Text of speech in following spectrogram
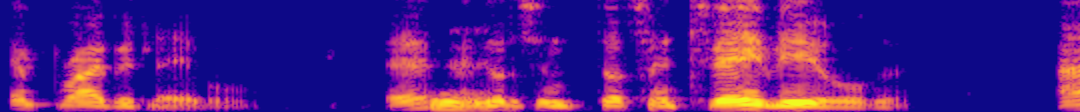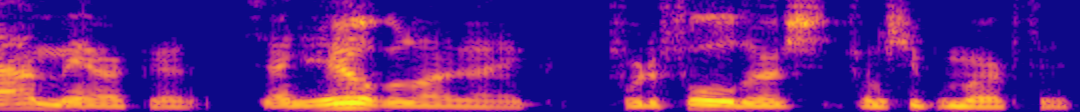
en private label. Hè? En mhm. dat, is een, dat zijn twee werelden. Aanmerken zijn heel belangrijk voor de folders van de supermarkten.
